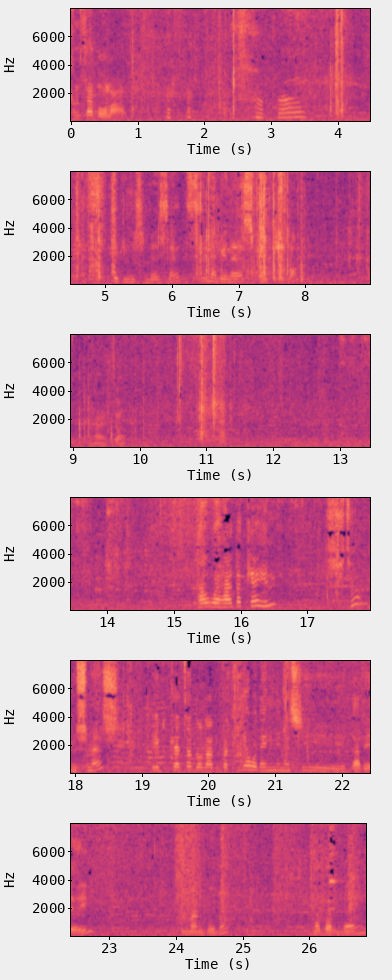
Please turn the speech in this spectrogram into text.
خمسة دولار. ستة ديال المشماشات ما بيناش شكون كحلة هاتو ها هو هذا كاين. شفتو؟ مشماش إيه بثلاثة دولار الباكية ولكن ماشي طبيعي. كما نقولو. هذا المونك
